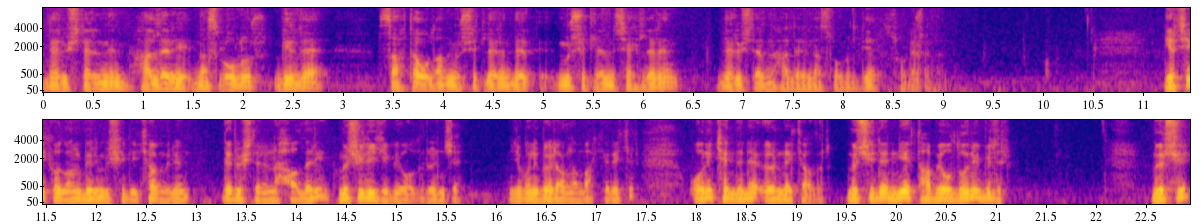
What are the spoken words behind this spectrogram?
dervişlerinin halleri nasıl olur? Bir de sahte olan mürşitlerin mürşitlerin şeyhlerin dervişlerin halleri nasıl olur diye sormuş efendim. Gerçek olan bir mürşidi kamilin dervişlerin halleri mürşidi gibi olur önce. Önce bunu böyle anlamak gerekir. Onu kendine örnek alır. Mürşide niye tabi olduğunu bilir. Mürşid,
